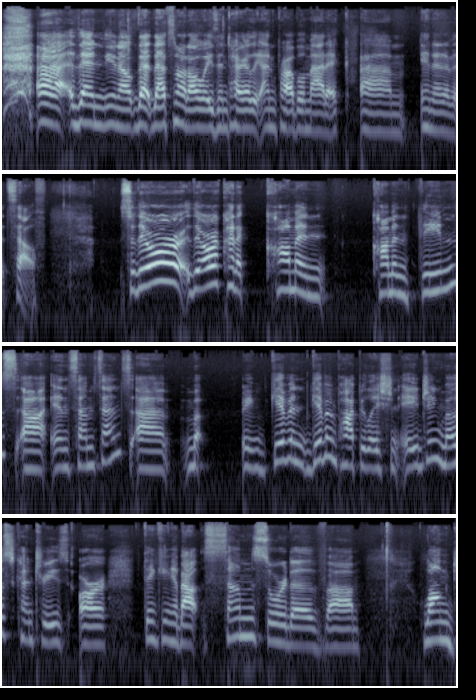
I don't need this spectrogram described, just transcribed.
uh, then you know that that's not always entirely unproblematic um, in and of itself. So there are there are kind of common common themes uh, in some sense. Uh, I mean, given given population aging, most countries are thinking about some sort of uh, long,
